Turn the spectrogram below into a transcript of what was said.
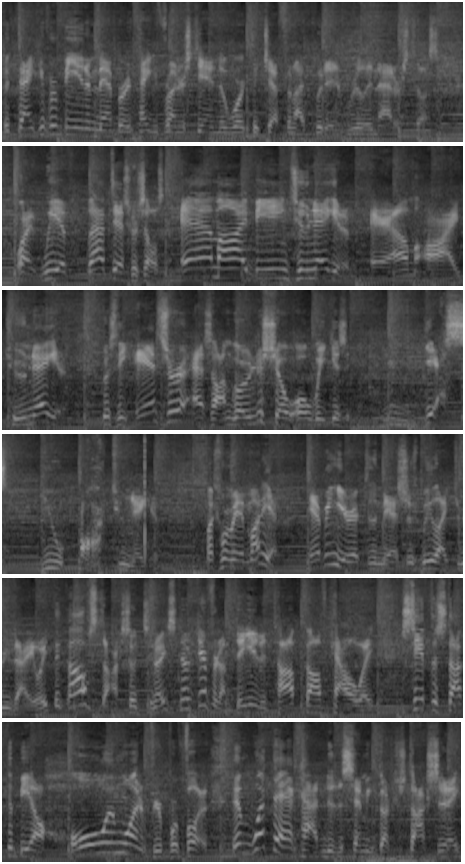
But thank you for being a member, and thank you for understanding the work that Jeff and I put in. It really matters to us. All right, we have, we have to ask ourselves Am I being too negative? Am I too negative? Because the answer, as I'm going to show all week, is yes, you are too negative. Much more we have money at. Every year after the Masters, we like to reevaluate the golf stock. So tonight's no different. I'm digging into Topgolf Callaway to see if the stock could be a hole in one for your portfolio. Then what the heck happened to the semiconductor stocks today?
